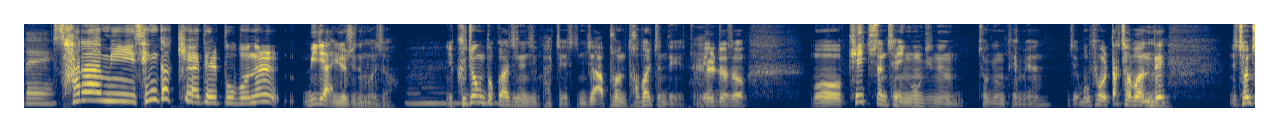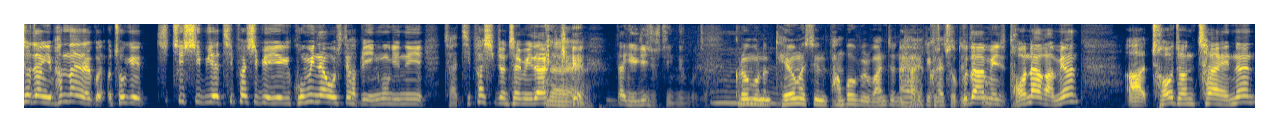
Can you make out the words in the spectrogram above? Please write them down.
네. 사람이 생각해야 될 부분을 미리 알려주는 음. 거죠. 음. 그 정도까지는 지금 발전했어요. 이제 앞으로는 더 발전되겠죠. 예를 들어서 뭐 K2 전차 인공지능 적용되면 이제 목표를 딱 잡았는데 음. 전 차장이 판단해야 될 거. 어, 저게 T70이야, T80이야 이게 고민하고 있을 때 갑자기 인공지능이 자 T80 전차입니다 이렇게 네. 딱 얘기해 줄 수 있는 거죠. 음. 그러면은 대응할 수 있는 방법을 완전 다르게 갈 그렇죠. 수도 그 다음에 있고. 더 나가면 아 저 전차에는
